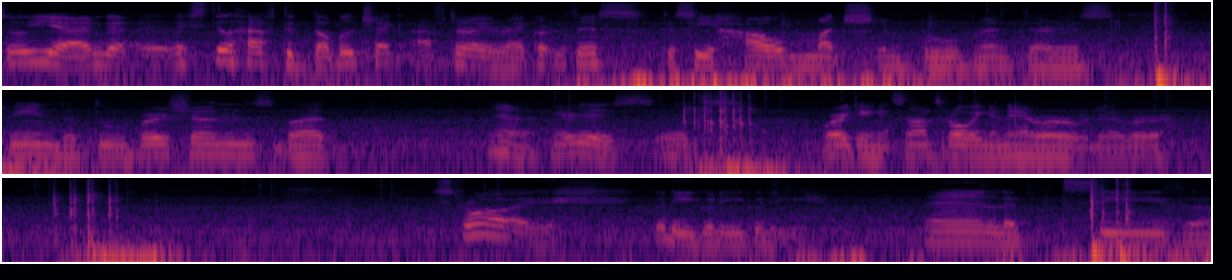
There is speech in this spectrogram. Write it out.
so yeah I'm gonna I still have to double check after I record this to see how much improvement there is between the two versions but yeah here it is. It's working. It's not throwing an error or whatever. Destroy. Goody goody goody. And let's see the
